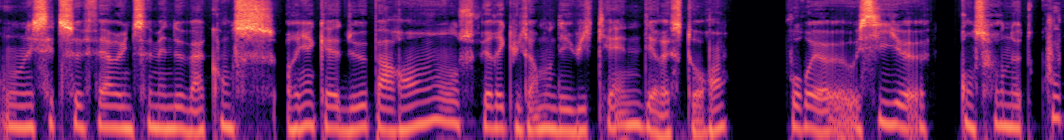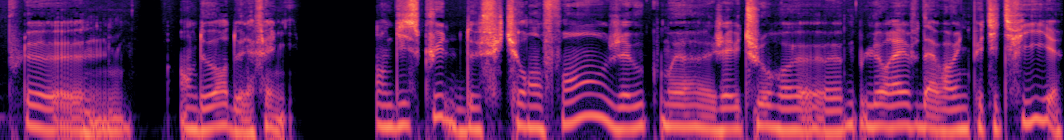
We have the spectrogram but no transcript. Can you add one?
on essaie de se faire une semaine de vacances rien qu'à deux par an. On se fait régulièrement des week-ends, des restaurants, pour euh, aussi euh, construire notre couple euh, en dehors de la famille. On discute de futurs enfants. J'avoue que moi, j'avais toujours le rêve d'avoir une petite fille,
